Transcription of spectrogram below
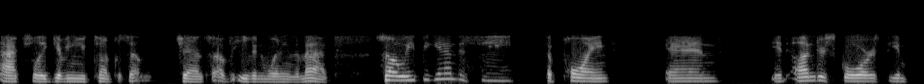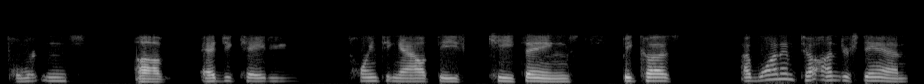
actually giving you 10% chance of even winning the match. So he began to see the point, and it underscores the importance of educating, pointing out these key things, because I want him to understand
